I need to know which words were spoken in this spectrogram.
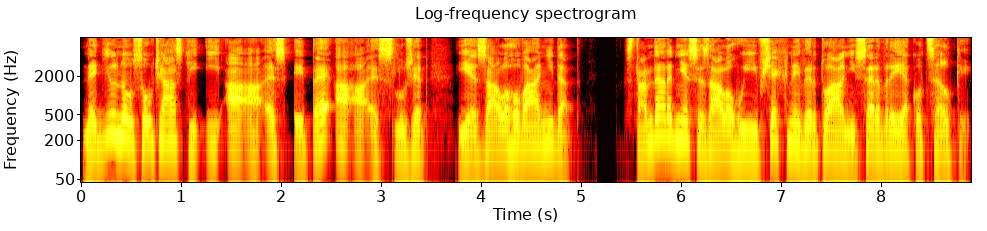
Nedílnou součástí IaaS i PaaS služeb je zálohování dat. Standardně se zálohují všechny virtuální servery jako celky.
